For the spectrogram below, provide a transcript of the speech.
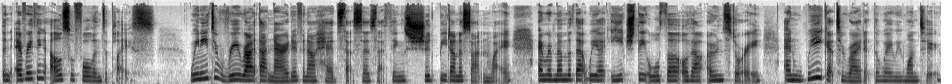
then everything else will fall into place. We need to rewrite that narrative in our heads that says that things should be done a certain way and remember that we are each the author of our own story and we get to write it the way we want to.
